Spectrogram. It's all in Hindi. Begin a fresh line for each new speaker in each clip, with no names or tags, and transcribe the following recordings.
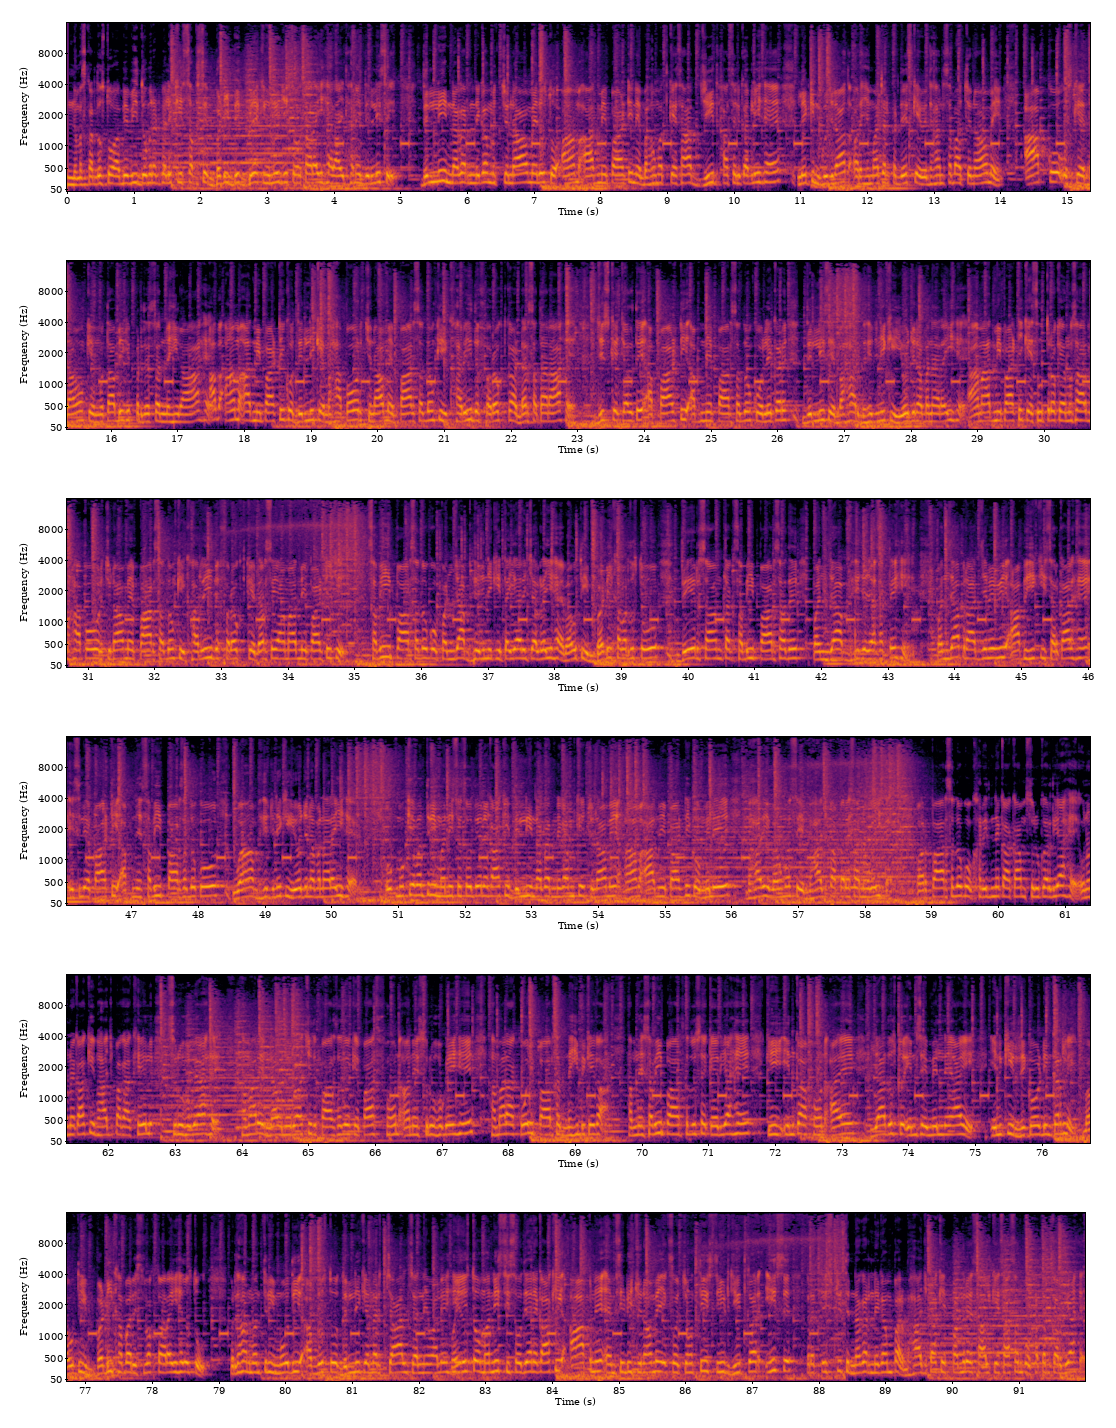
नमस्कार दोस्तों, अभी भी दो मिनट पहले की सबसे बड़ी बिग ब्रेकिंग न्यूज़ इस वक्त आ रही है राजधानी दिल्ली से। दिल्ली नगर निगम चुनाव में दोस्तों, आम आदमी पार्टी ने बहुमत के साथ जीत हासिल कर ली है। लेकिन गुजरात और हिमाचल प्रदेश के विधानसभा चुनाव में आपको उसके दावों के मुताबिक प्रदर्शन नहीं रहा है। अब आम आदमी पार्टी को दिल्ली के महापौर चुनाव में पार्षदों की खरीद फरोख्त का डर सता रहा है, जिसके चलते अब पार्टी अपने पार्षदों को लेकर दिल्ली से बाहर भेजने की योजना बना रही है। आम आदमी पार्टी के सूत्रों के अनुसार महापौर चुनाव में पार्षदों की खरीद, फरोख्त के डर से आम आदमी पार्टी की सभी पार्षदों को पंजाब भेजने की तैयारी चल रही है। बहुत ही बड़ी खबर दोस्तों, देर शाम तक सभी पार्षद पंजाब भेजे जा सकते हैं। पंजाब राज्य में भी आप ही की सरकार है, इसलिए पार्टी अपने सभी पार्षदों को वहाँ भेजने की योजना बना रही है। उप मुख्यमंत्री मनीष सिसोदिया ने कहा कि दिल्ली नगर निगम के चुनाव में आम आदमी पार्टी को मिले भारी बहुमत से भाजपा परेशान हो गई है और पार्षदों को खरीदने का काम शुरू कर दिया है। उन्होंने कहा कि भाजपा का खेल शुरू हो गया है। हमारे नवनिर्वाचित पार्षदों के पास फ़ोन आने शुरू हो गए हैं। हमारा कोई पार्षद नहीं बिकेगा। हमने सभी पार्षदों से कह दिया है कि इनका फ़ोन आए या दोस्तों इनसे मिलने आए इनकी रिकॉर्डिंग कर ले। बहुत ही बड़ी खबर इस वक्त आ रही है दोस्तों। प्रधानमंत्री मोदी अब दोस्तों दिल्ली के अंदर चाल चलने वाले हैं। दोस्तों मनीष सिसोदिया ने कहा कि आपने एमसीडी चुनाव में एक सीट जीतकर इस प्रतिष्ठित नगर निगम पर भाजपा के 15 साल के शासन को खत्म कर दिया है।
